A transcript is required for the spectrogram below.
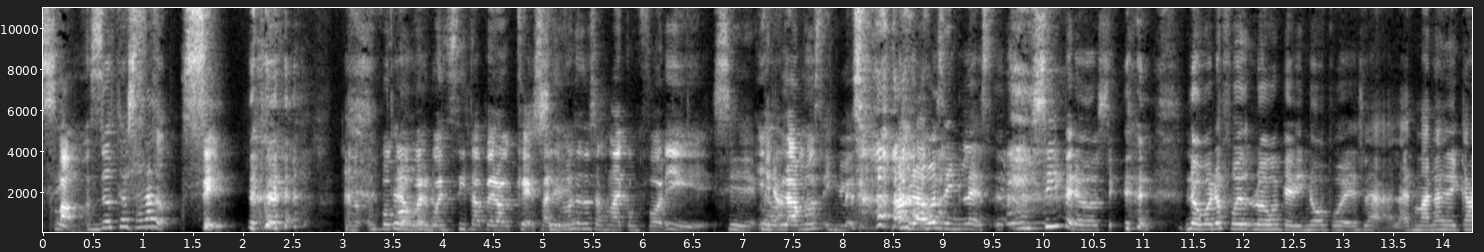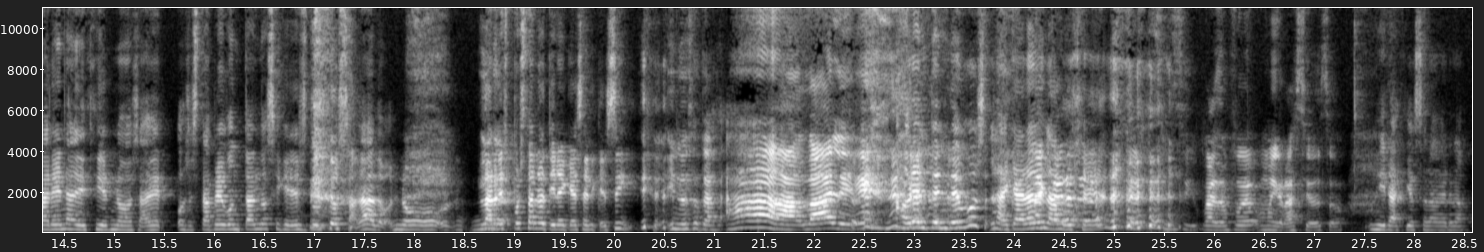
Sí. Vamos. ¿Dulce o salado? Sí. Bueno, un poco Pero bueno. vergüencita, pero que salimos Sí. de nuestra zona de confort y, Sí, y mira. hablamos inglés. Hablamos inglés. Sí, pero sí. Lo bueno fue luego que vino pues la, la hermana de Karen a decirnos, a ver, os está preguntando si queréis dulce o salado. No, la respuesta no tiene que ser que sí. y nosotras, ah, vale. Ahora entendemos la cara de la cara mujer. Sí, sí, bueno, fue muy gracioso. Muy gracioso, la verdad.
